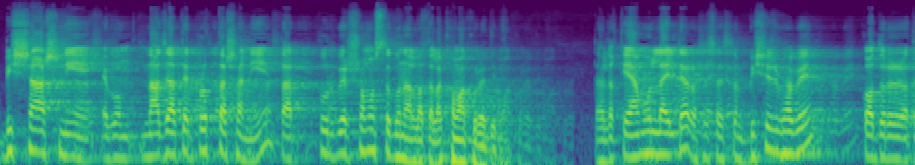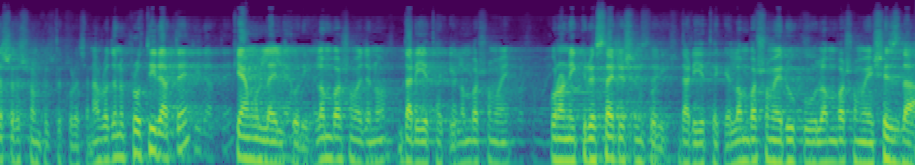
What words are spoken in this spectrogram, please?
বিশ্বাস নিয়ে এবং নাজাতের প্রত্যাশা নিয়ে তার পূর্বের সমস্ত গুণ আল্লাহ তালা ক্ষমা করে দিবেন। তাহলে কেয়ামুল্লাইলটা রসুল ইসলাম বিশেষভাবে কদরের রাতের সাথে সম্পৃক্ত করেছেন। আমরা যেন প্রতি রাতে কেয়ামুল্লাইল করি, লম্বা সময় যেন দাঁড়িয়ে থাকি, লম্বা সময় কোরআনিক রেসাইটেশন করি, দাঁড়িয়ে থেকে, লম্বা সময় রুকু, লম্বা সময় সেজদা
